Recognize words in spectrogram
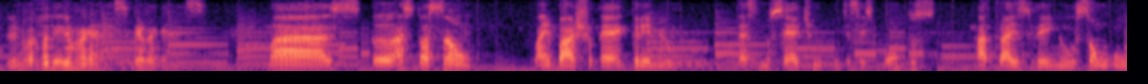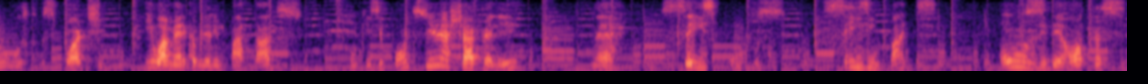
O Grêmio vai, vai, vai ganhar essa. O Grêmio vai ganhar essa. Mas uh, a situação lá embaixo é Grêmio 17 com 16 pontos. Atrás vem o São o Sport e o América Mineiro empatados com 15 pontos. E a Chape ali, né? 6 pontos, 6 empates, 11 derrotas,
